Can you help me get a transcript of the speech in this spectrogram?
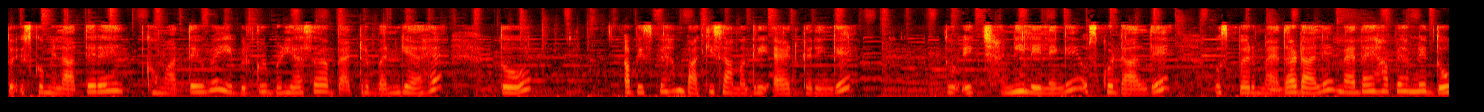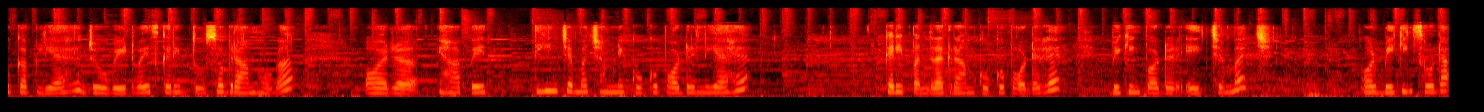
तो इसको मिलाते रहे, घुमाते हुए, ये बिल्कुल बढ़िया सा बैटर बन गया है। तो अब इसमें हम बाकी सामग्री ऐड करेंगे। तो एक छन्नी ले लेंगे, उसको डाल दें। उस पर मैदा डालें। मैदा यहाँ पे हमने दो कप लिया है, जो वेट वाइज करीब 200 ग्राम होगा। और यहाँ पे तीन चम्मच हमने कोको पाउडर लिया है। करीब 15 ग्राम कोको पाउडर है। बेकिंग पाउडर एक चम्मच और बेकिंग सोडा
